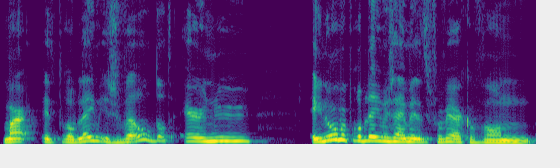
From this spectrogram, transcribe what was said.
Maar het probleem is wel dat er nu enorme problemen zijn met het verwerken van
